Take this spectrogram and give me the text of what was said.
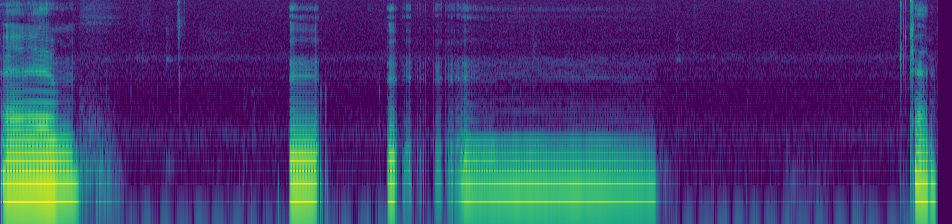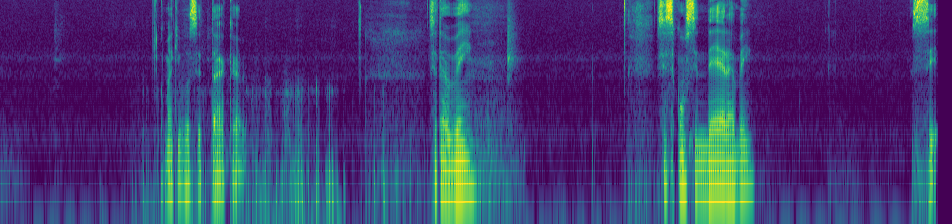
É... Hum... Hum, hum, Cara. Como é que você tá, cara? Você tá bem? Você se considera bem? Você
